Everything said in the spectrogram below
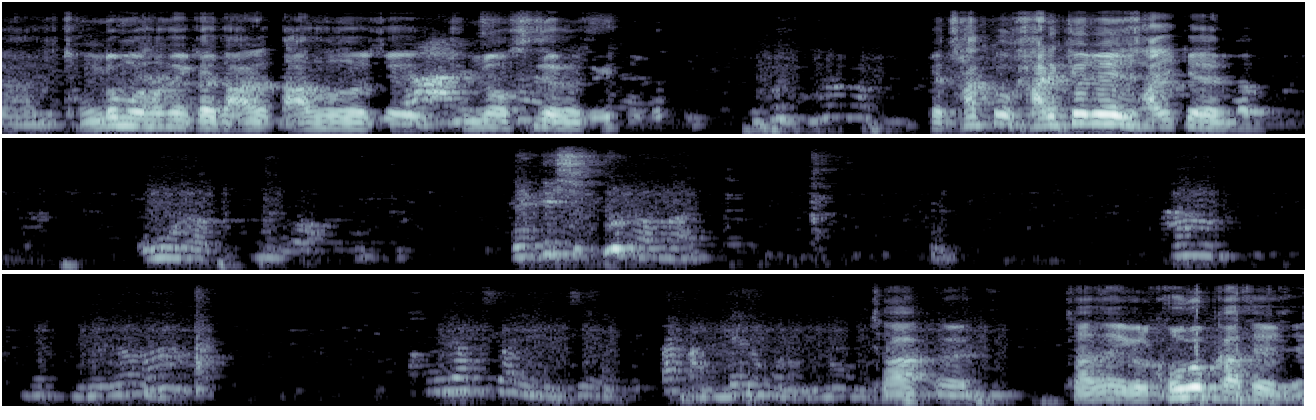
야 정도모 선생님까지 나, 나서서 이제 김종업 선생님 지금 그러니까 자꾸 가르쳐줘야지 자기 게 된다고. 120분 하면 근데 보면은 탄력성인지 딱 안 되는 건 없나? 자, 예. 자 선생님 이걸 고급 가세요 이제.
